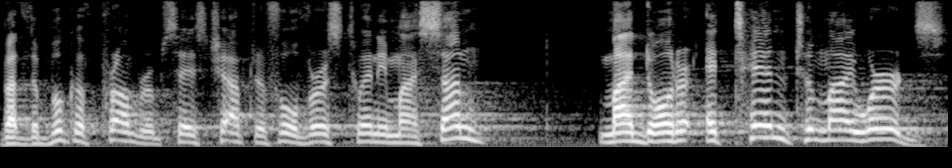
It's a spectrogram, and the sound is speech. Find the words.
But the book of Proverbs says, chapter 4, verse 20, My son, my daughter, attend to my words.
